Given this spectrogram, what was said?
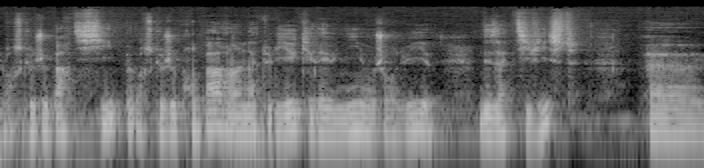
lorsque je participe, lorsque je prends part à un atelier qui réunit aujourd'hui des activistes, euh,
